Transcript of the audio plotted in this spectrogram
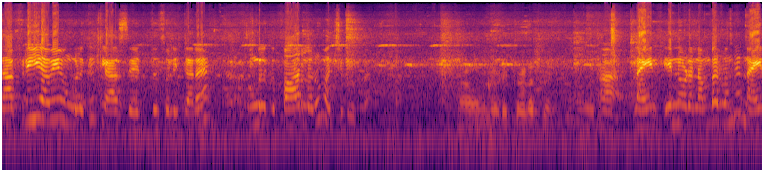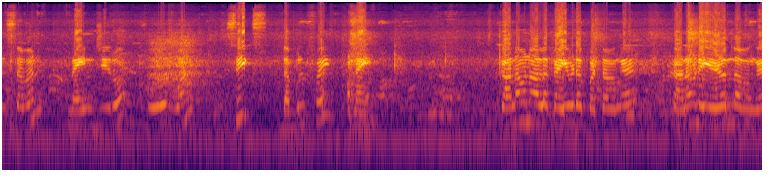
நான் ஃப்ரீயாகவே உங்களுக்கு கிளாஸ் எடுத்து சொல்லித்தரேன். உங்களுக்கு பார்லரும் வச்சு கொடுப்பேன். ஆ நைன் என்னோட நம்பர் வந்து nine seven nine zero four one six double five nine கணவனால் கைவிடப்பட்டவங்க கணவனை இழந்தவங்க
